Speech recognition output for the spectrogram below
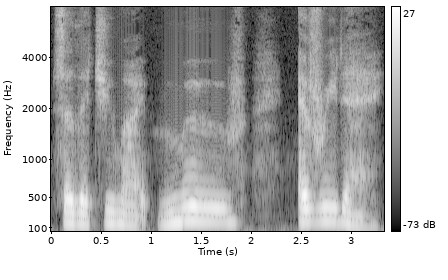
so that you might move every day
